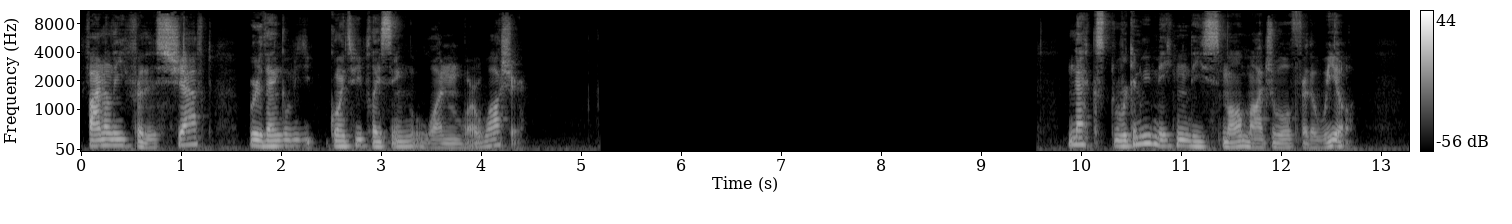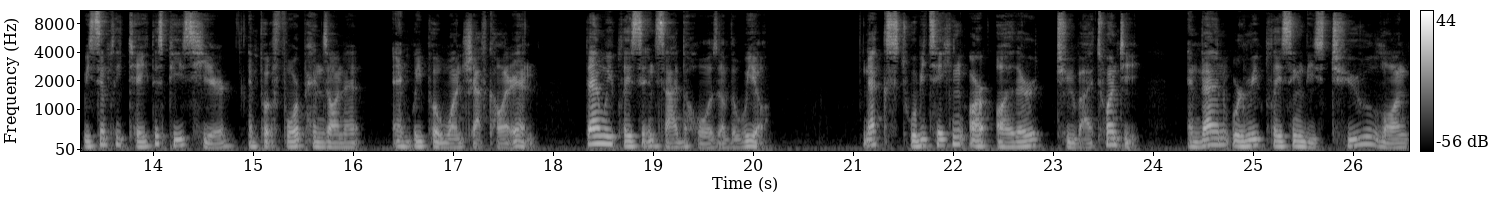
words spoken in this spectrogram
Finally, for this shaft, we're then going to be placing one more washer. Next, we're going to be making the small module for the wheel. We simply take this piece here and put four pins on it, and we put one shaft collar in. Then we place it inside the holes of the wheel. Next, we'll be taking our other 2x20, and then we're going to be placing these two long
